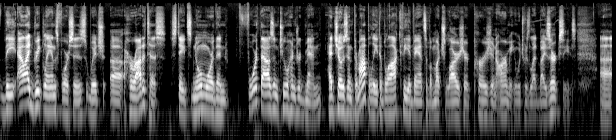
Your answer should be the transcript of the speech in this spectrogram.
the allied Greek lands forces, which uh, Herodotus states no more than 4,200 men, had chosen Thermopylae to block the advance of a much larger Persian army, which was led by Xerxes. Uh,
